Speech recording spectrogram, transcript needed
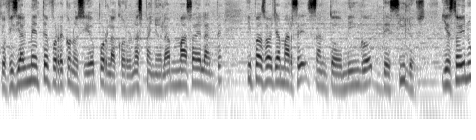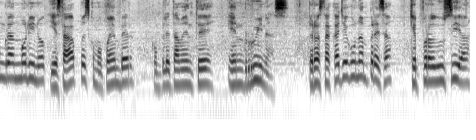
que oficialmente fue reconocido por la corona española más adelante y pasó a llamarse Santo Domingo de Silos. Y estoy en un gran molino y estaba pues como pueden ver completamente en ruinas. Pero hasta acá llegó una empresa que producía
